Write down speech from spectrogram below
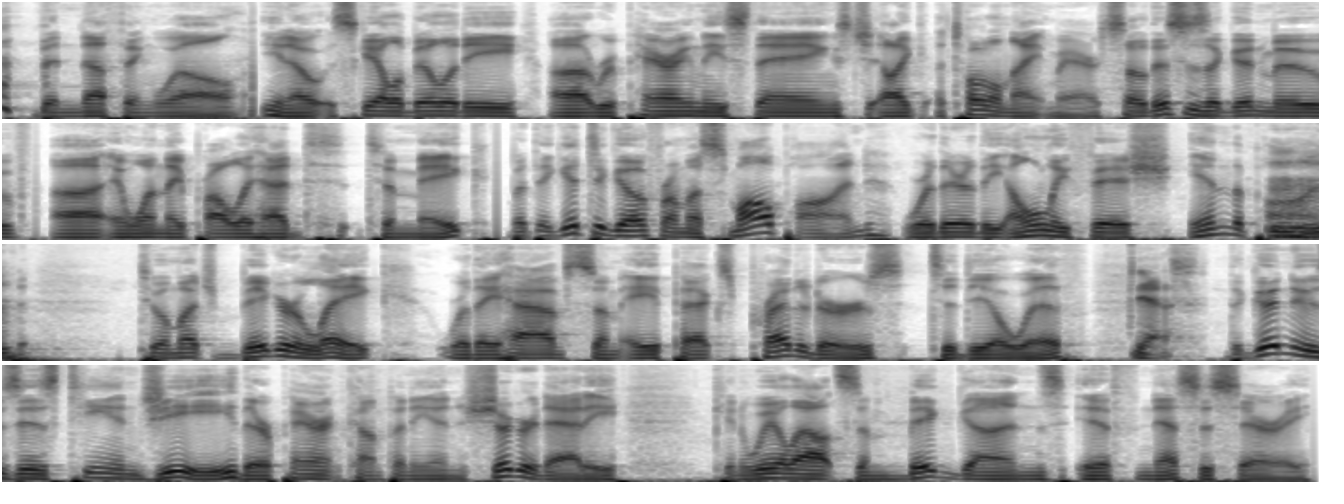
then nothing will. You know scalability uh, repairing these things like a total nightmare. So this is a good move uh, and one they probably had t- to make. But they get to go from a small pond where they're the only fish in the pond mm-hmm to a much bigger lake where they have some apex predators to deal with. Yes. The good news is TNG, their parent company and Sugar Daddy, can wheel out some big guns if necessary.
